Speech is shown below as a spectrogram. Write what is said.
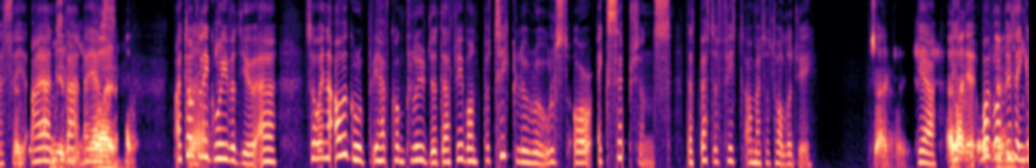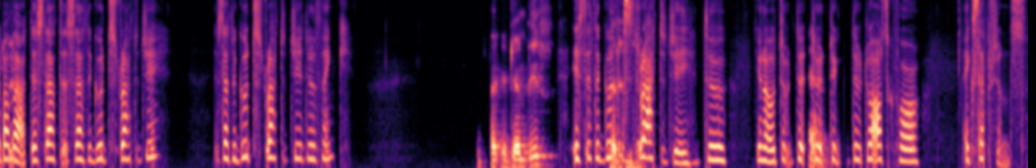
I see. I understand. Yes. I totally agree with you. Uh, so in our group, we have concluded that we want particular rules or exceptions that better fit our methodology. Exactly. Yeah. And Is- I- what what do you think about that? Is that is that a good strategy? Is that a good strategy? Do you think? Again, these Is it a good strategy to you know to to, to, Yeah. to, to to ask for exceptions?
